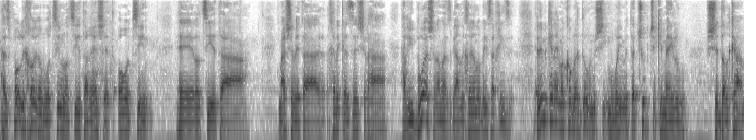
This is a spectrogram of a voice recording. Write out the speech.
אז פה לכאורה הם רוצים להוציא את הרשת או רוצים אה, להוציא את ה... מה שם, את החלק הזה של הריבוע של המזגן, לכאורה לא בייס אחיזה. אלא אם כן היה מקום לדון, שאם רואים את הצ'ופצ'יקים האלו, שדרכם,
